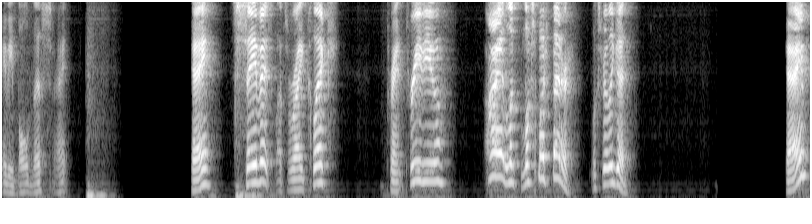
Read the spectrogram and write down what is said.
Maybe bold this, right? Okay, save it. Let's right click, print preview. All right, look, looks much better. Looks really good. Okay.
